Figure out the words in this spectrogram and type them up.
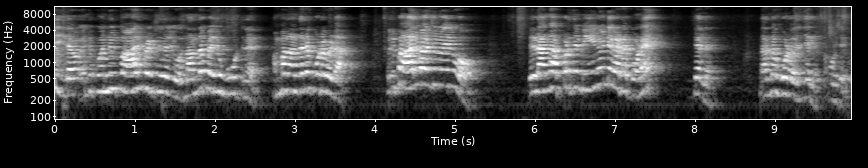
പാലില്ല. എന്റെ ഒരു പാൽ പഠിച്ചു തരുമോ നന്ദൻ വരും കൂട്ടിന്. അമ്മ നന്ദനെ കൂടെ വിടാം. ഒരു പാൽ വാങ്ങിച്ചു വരുമോ ഇല്ല അങ്ങ് അപ്പുറത്തെ മീനുവിന്റെ കട പോണേ. ചെല്ല്. നന്ദൻ കൂടെ വരും. ചെല്ല്. ഓ ശരി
